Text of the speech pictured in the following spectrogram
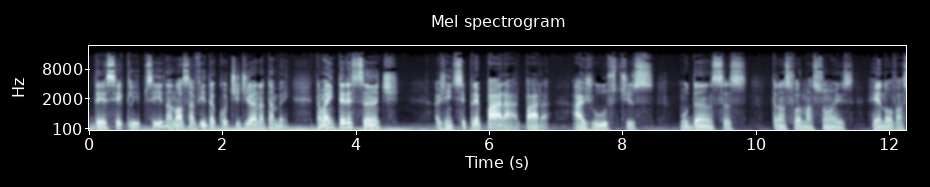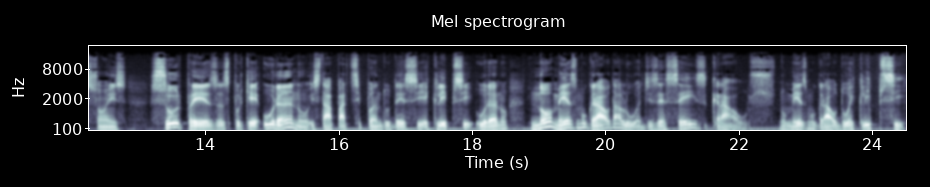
desse eclipse e na nossa vida cotidiana também. Então é interessante a gente se preparar para ajustes, mudanças, transformações, renovações, surpresas, porque Urano está participando desse eclipse, Urano no mesmo grau da Lua, 16 graus, no mesmo grau do eclipse.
